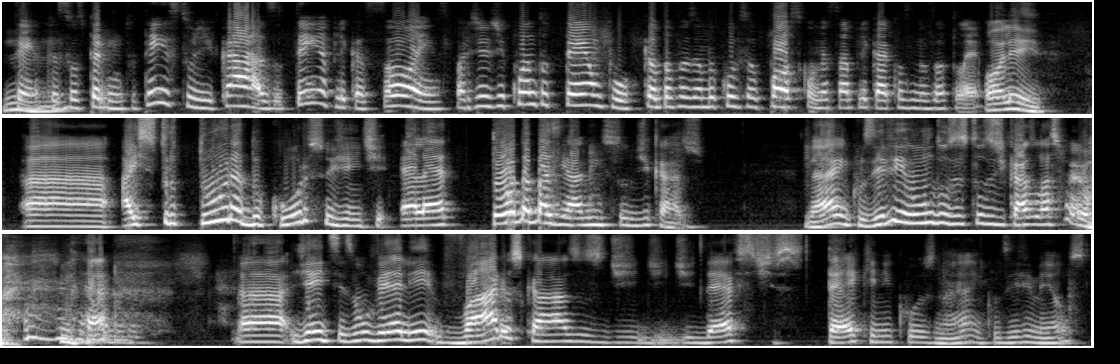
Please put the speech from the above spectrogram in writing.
Tem, Uhum. pessoas perguntam, tem estudo de caso? Tem aplicações? A partir de quanto tempo que eu tô fazendo o curso eu posso começar a aplicar com os meus atletas? Olha aí. A, a estrutura do curso, gente, ela é toda baseada em estudo de caso. Né? Inclusive, um dos estudos de caso lá sou eu. né? Ah, gente, vocês vão ver ali vários casos de, de, de déficits técnicos, né? inclusive meus,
